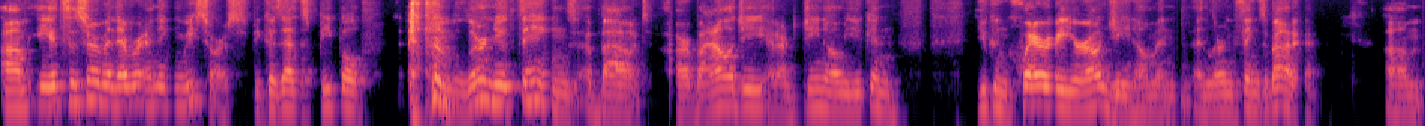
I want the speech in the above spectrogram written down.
um, it's a sort of a never-ending resource because as people learn new things about our biology and our genome, you can you can query your own genome and, and learn things about it. Um,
